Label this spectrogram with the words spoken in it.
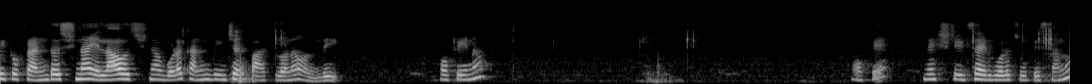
మీకు ఫ్రంట్ వచ్చినా ఎలా వచ్చినా కూడా కనిపించే పార్ట్లోనే ఉంది. ఓకేనా ఓకే నెక్స్ట్ ఇటు సైడ్ కూడా చూపిస్తాను.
